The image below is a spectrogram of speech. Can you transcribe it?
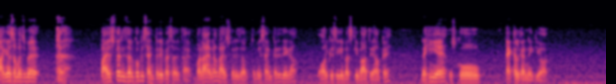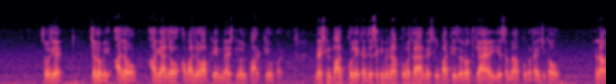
आगे समझ में बायोस्फीयर रिज़र्व को भी सेंटर ही पैसा देता है। बड़ा है ना बायोस्फीयर रिज़र्व तो भी सेंटर ही देगा। और किसी की बस की बात यहाँ पे नहीं है, उसको टैकल करने की और समझ गए? चलो भाई, आ जाओ आगे आ जाओ, अब आ जाओ आपके नेशनल पार्क के ऊपर। नेशनल पार्क को लेकर जैसे कि मैंने आपको बताया नेशनल पार्क की ज़रूरत क्या है, ये सब मैं आपको बता चुका हूँ, है ना?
